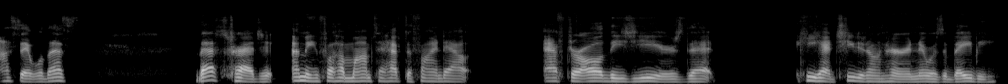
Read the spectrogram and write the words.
I said, Well, that's that's tragic. I mean, for her mom to have to find out after all these years that he had cheated on her and there was a baby.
